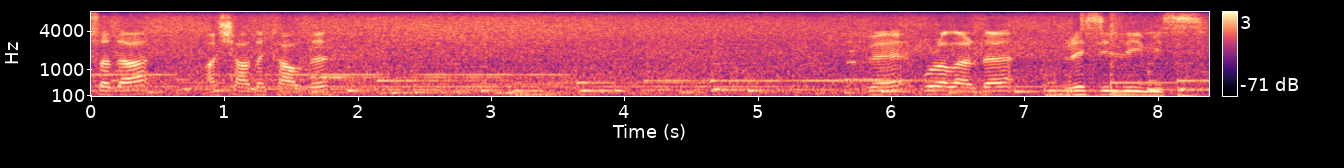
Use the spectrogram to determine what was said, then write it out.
Bursa'da aşağıda kaldı. Ve buralarda rezilliğimiz.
